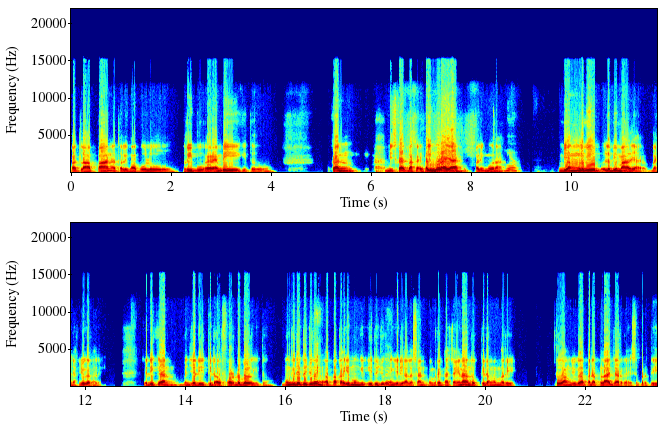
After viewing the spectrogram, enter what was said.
48 atau 50 ribu RMB gitu. Kan bisa kan bahkan paling murah ya, paling murah. Iya. Yang lebih lebih mahal ya banyak juga kali. Jadi kan menjadi tidak affordable gitu. Mungkin itu juga yang apakah mungkin itu juga yang jadi alasan pemerintah China untuk tidak memberi ruang juga pada pelajar kayak seperti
